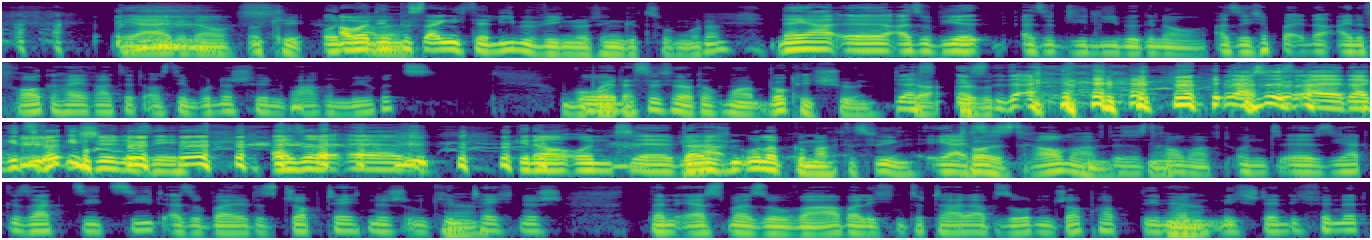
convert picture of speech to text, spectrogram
ja, genau. Okay. Und aber, du bist eigentlich der Liebe wegen dorthin gezogen, oder? Naja, äh, also wir, also die Liebe, genau. Also ich habe eine, eine Frau geheiratet aus dem wunderschönen Waren Müritz. Wobei, Und- das ist ja doch mal wirklich schön. Das ja, also, ist, das ist, äh, da gibt's wirklich schöne Seen. Also, ähm, genau, und äh, wir da habe ich einen Urlaub gemacht, deswegen. Ja, Toll. es ist traumhaft, es ist traumhaft. Und äh, sie hat gesagt, sie zieht, also weil das jobtechnisch und kindtechnisch dann erstmal so war, weil ich einen total absurden Job habe, den Ja. man nicht ständig findet,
